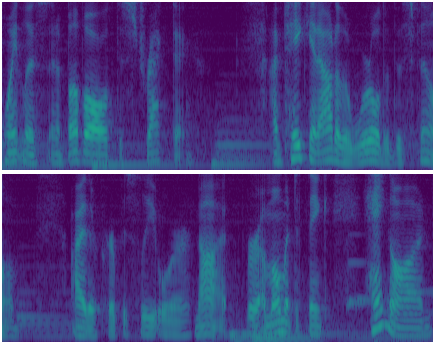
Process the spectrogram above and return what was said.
pointless, and above all, distracting. I'm taken out of the world of this film, either purposely or not, for a moment to think, hang on,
